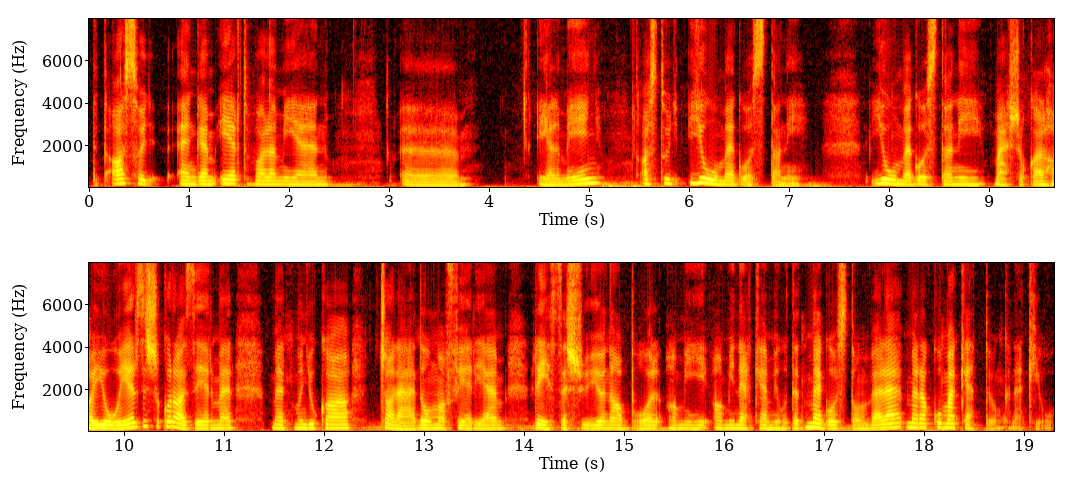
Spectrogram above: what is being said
Tehát az, hogy engem ért valamilyen ö, élmény, azt úgy jó megosztani. Jó megosztani másokkal. Ha jó érzés, akkor azért, mert, mert mondjuk a családom, a férjem részesüljön abból, ami, ami nekem jó. Tehát megosztom vele, mert akkor már kettőnknek jó.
